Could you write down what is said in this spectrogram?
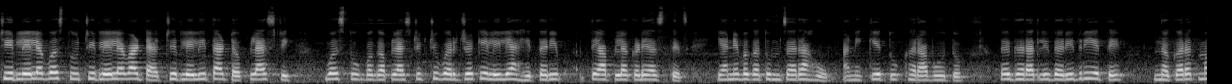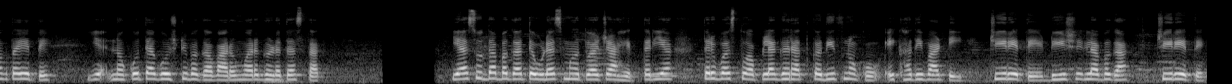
चिरलेल्या वस्तू चिरलेल्या वाट्या चिरलेली ताटं प्लॅस्टिक वस्तू. बघा प्लॅस्टिकची वर्ज केलेली आहे तरी ते आपल्याकडे असतेच. याने बघा तुमचा राहू आणि केतू खराब होतो. तर घरातली दरिद्री येते नकारात्मकता येते. ये नको त्या गोष्टी बघा वारंवार घडत असतात. यासुद्धा बघा तेवढ्याच महत्त्वाच्या आहेत. तर या तर वस्तू आपल्या घरात कधीच नको. एखादी वाटी चीर येते. डिशला बघा चीर येते.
